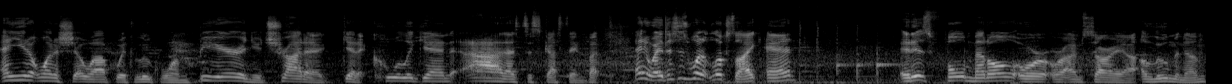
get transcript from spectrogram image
and you don't want to show up with lukewarm beer and you try to get it cool again. Ah, that's disgusting. But anyway, this is what it looks like and it is full metal or, or I'm sorry, uh, aluminum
